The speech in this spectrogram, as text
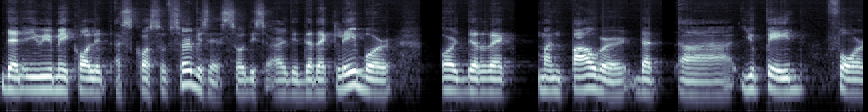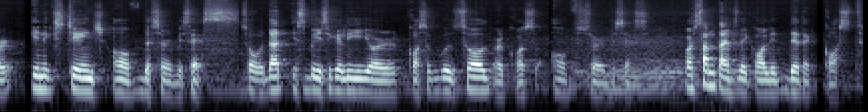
then you may call it as cost of services. So these are the direct labor or direct manpower that uh, you paid for in exchange of the services. So that is basically your cost of goods sold or cost of services. Or sometimes they call it direct cost.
